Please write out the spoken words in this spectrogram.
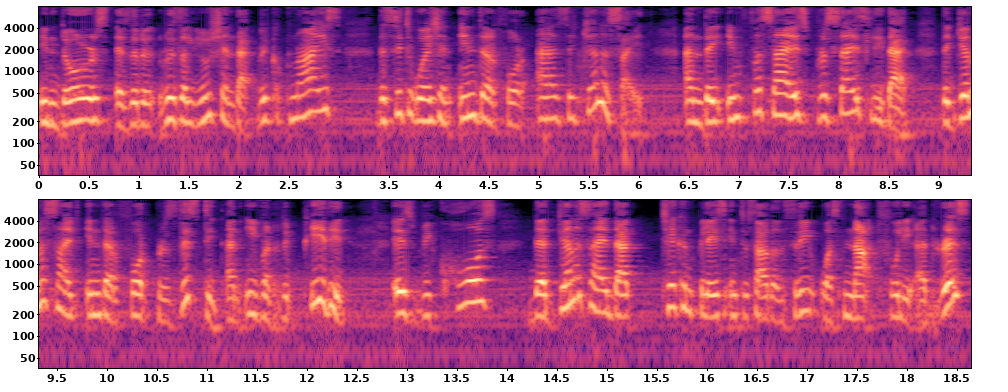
endorsed a resolution that recognized the situation in Darfur as a genocide. And they emphasize precisely that the genocide in Darfur persisted and even repeated is because the genocide that taken place in 2003 was not fully addressed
